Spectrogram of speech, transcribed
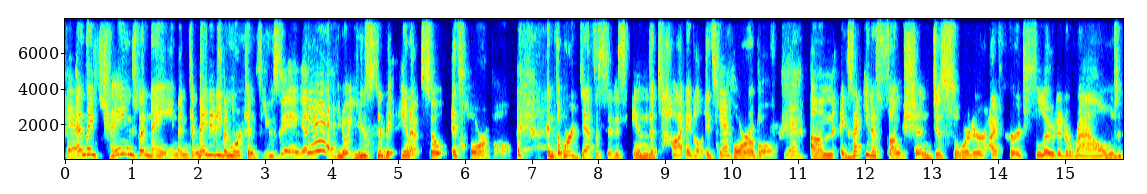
Yeah. And they've changed the name and made it even more confusing. And yeah. you know, it used to be, you know, so it's horrible. and the word deficit is in the title. It's Yeah. horrible. Yeah. Um, executive function disorder, I've heard floated around.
